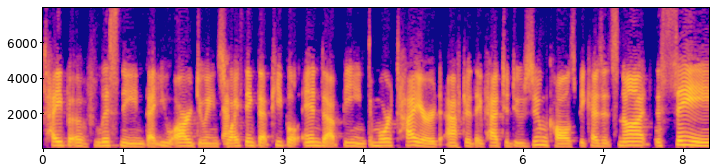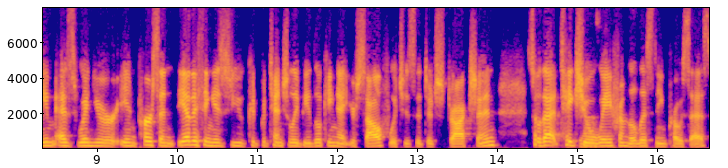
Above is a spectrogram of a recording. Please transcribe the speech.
type of listening that you are doing. So I think that people end up being more tired after they've had to do Zoom calls because it's not the same as when you're in person. The other thing is you could potentially be looking at yourself, which is a distraction. So that takes you away from the listening process.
